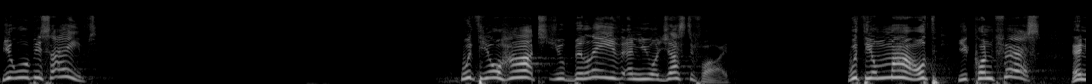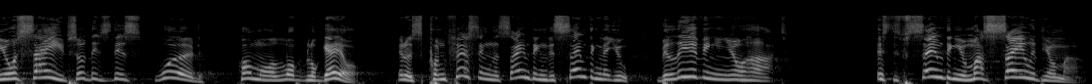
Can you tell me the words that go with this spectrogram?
you will be saved. With your heart, you believe and you are justified. With your mouth, you confess and you're saved. So there's this word, homologeo. You know, it's confessing the same thing, the same thing that you believing in your heart. It's the same thing you must say with your mouth.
